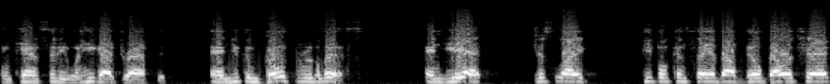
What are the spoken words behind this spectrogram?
in Kansas City when he got drafted, and you can go through the list, and yet just like people can say about Bill Belichick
